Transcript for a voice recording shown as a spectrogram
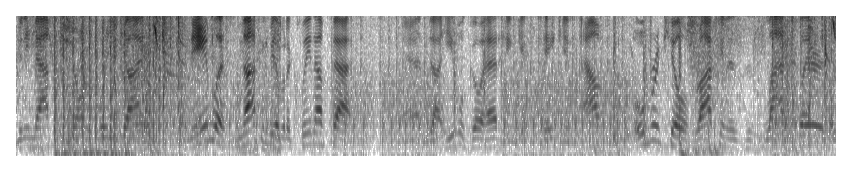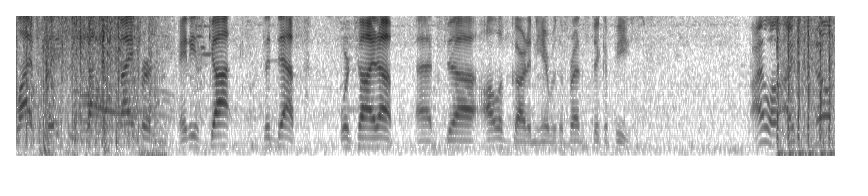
Mini map is showing for you guys. Nameless not going to be able to clean up that. And uh, he will go ahead and get taken out. Overkill rocking is this last player is alive place. He's got the sniper and he's got the death. We're tied up at uh, Olive Garden here with a breadstick apiece. I love, I, you know,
